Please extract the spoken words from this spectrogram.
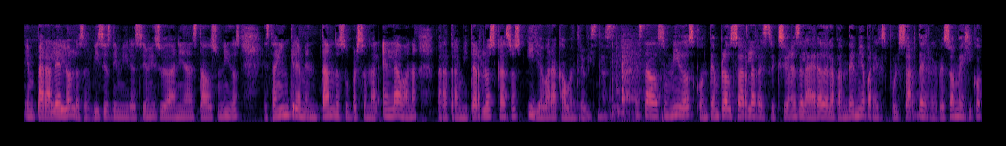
En paralelo, los servicios de inmigración y ciudadanía de Estados Unidos están incrementando su personal en La Habana para tramitar los casos y llevar a cabo entrevistas. Estados Unidos contempla usar las restricciones de la era de la pandemia para expulsar de regreso a México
